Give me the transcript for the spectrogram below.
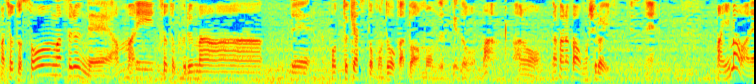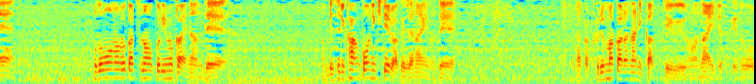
まあ、ちょっと騒音がするんで、あんまりちょっと車で、ポッドキャストもどうかとは思うんですけど、まあ、あの、なかなか面白いですね。まあ、今はね、子供の部活の送り迎えなんで、別に観光に来てるわけじゃないので、なんか車から何かっていうのはないですけど、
